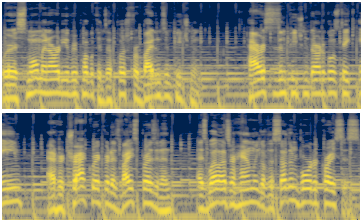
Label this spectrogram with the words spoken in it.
where a small minority of Republicans have pushed for Biden's impeachment. Harris's impeachment articles take aim at her track record as vice president as well as her handling of the southern border crisis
